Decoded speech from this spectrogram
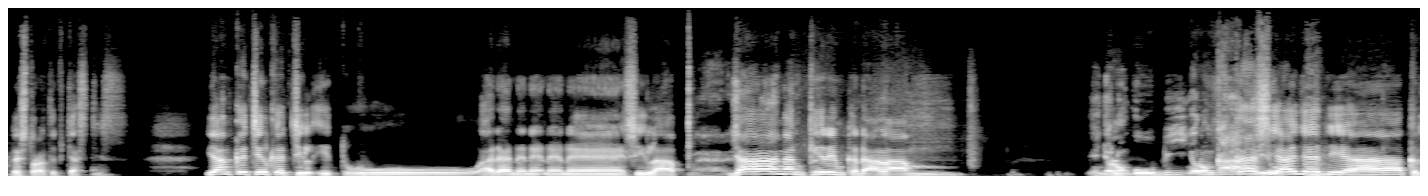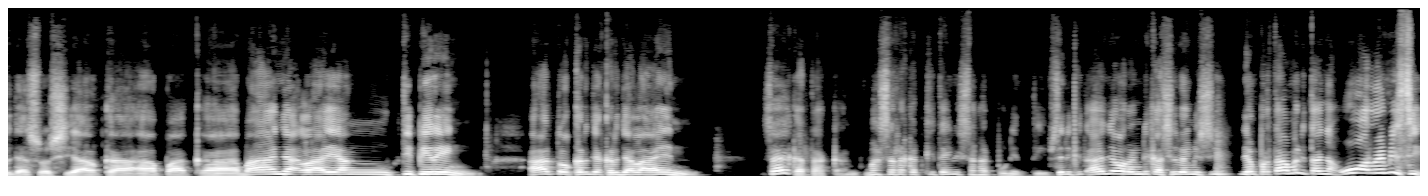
restoratif justice. Yang kecil-kecil itu ada nenek-nenek silap, nah, jangan kirim ke dalam. Ya nyolong ubi, nyolong kayu. Kasih aja dia kerja sosial kah, apakah banyak lah yang tipiring atau kerja-kerja lain saya katakan masyarakat kita ini sangat punitif. Sedikit aja orang dikasih remisi. Yang pertama ditanya, wah oh, remisi.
